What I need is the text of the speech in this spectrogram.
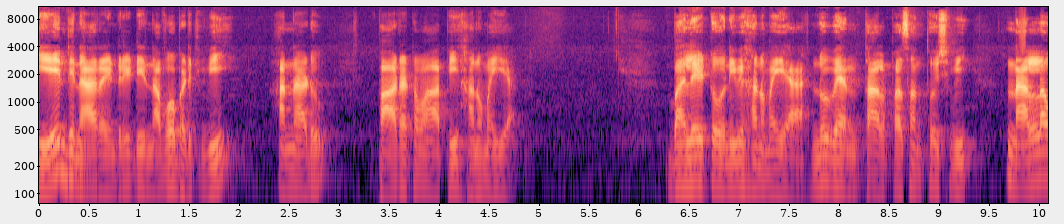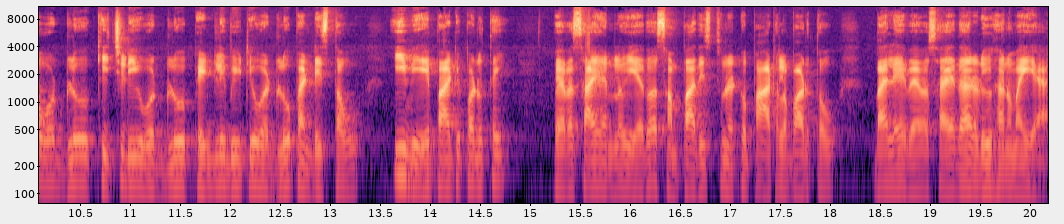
ఏంది నారాయణ రెడ్డి నవ్వబడితివి? అన్నాడు. పాడటం ఆపి హనుమయ్య. భలేటోనివి హనుమయ్య. నువ్వెంత అల్ప సంతోషివి? నల్ల ఒడ్లు కిచిడి ఒడ్లు పెండ్లి బీటి ఒడ్లు పండిస్తావు. ఇవి ఏ పాటి పడుతాయి వ్యవసాయంలో ఏదో సంపాదిస్తున్నట్టు పాటలు పాడుతావు. భలే వ్యవసాయదారుడు హనుమయ్య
